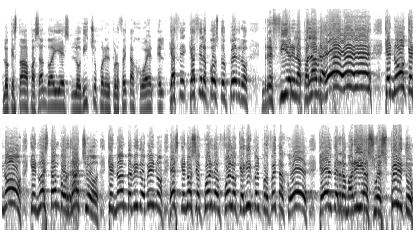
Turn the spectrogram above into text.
lo que estaba pasando ahí es lo dicho por el profeta Joel. El, ¿qué, hace, ¿Qué hace el apóstol Pedro? Refiere la palabra, ¡eh, eh, eh! Que no, que no, que no están borrachos, que no han bebido vino. Es que no se acuerdan, fue lo que dijo el profeta Joel, que él derramaría su espíritu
